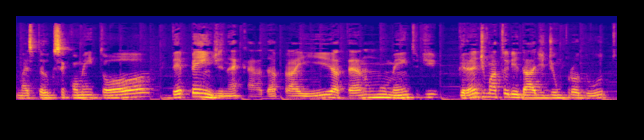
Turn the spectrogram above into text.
Mas pelo que você comentou, depende, né, cara? Dá pra ir até num momento de grande maturidade de um produto,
